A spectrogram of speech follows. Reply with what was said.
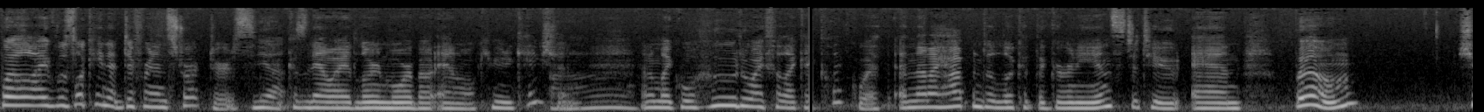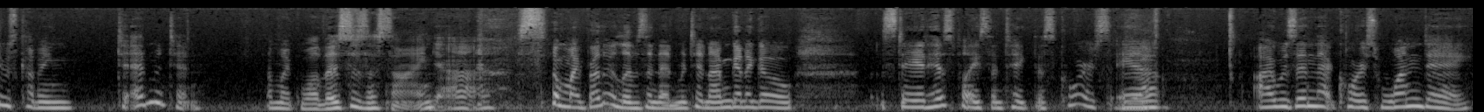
well i was looking at different instructors Yeah. because now i had learned more about animal communication Ah. and I'm like, well, who do I feel like I click with? And then I happened to look at the Gurney Institute, and boom, she was coming to Edmonton. I'm like, well, this is a sign. yeah. So my brother lives in Edmonton. I'm going to go stay at his place and take this course. And Yeah. I was in that course one day.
